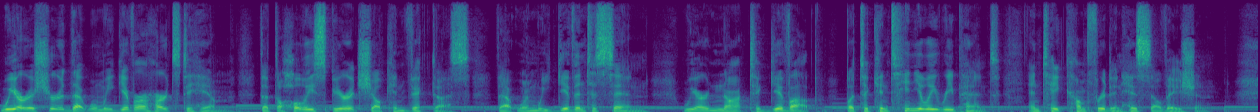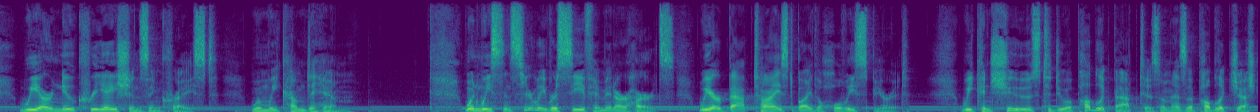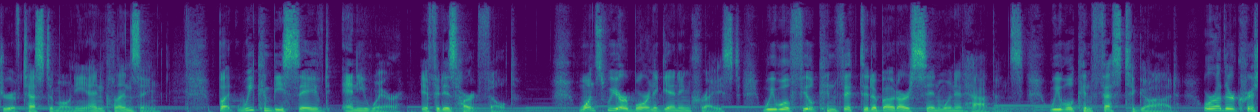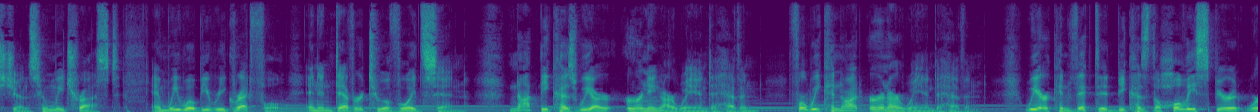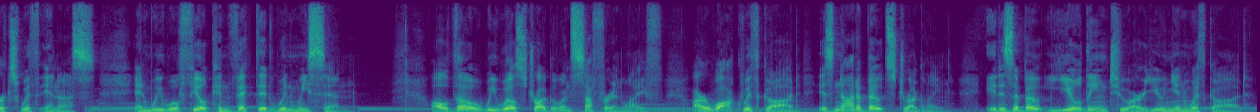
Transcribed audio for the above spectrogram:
We are assured that when we give our hearts to Him, that the Holy Spirit shall convict us, that when we give into sin, we are not to give up, but to continually repent and take comfort in His salvation. We are new creations in Christ when we come to Him. When we sincerely receive Him in our hearts, we are baptized by the Holy Spirit. We can choose to do a public baptism as a public gesture of testimony and cleansing, but we can be saved anywhere if it is heartfelt. Once we are born again in Christ, we will feel convicted about our sin when it happens. We will confess to God or other Christians whom we trust, and we will be regretful and endeavor to avoid sin, not because we are earning our way into heaven, for we cannot earn our way into heaven we are convicted because the Holy Spirit works within us, and we will feel convicted when we sin. Although we will struggle and suffer in life, our walk with God is not about struggling. It is about yielding to our union with God.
